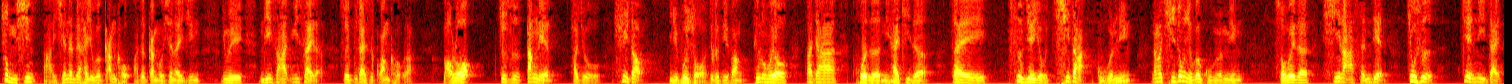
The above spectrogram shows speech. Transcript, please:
重心啊。以前那边还有个港口啊，这个港口现在已经因为泥沙淤塞了，所以不再是港口了。保罗就是当年他就去到以弗所这个地方，听众朋友，大家或者你还记得在？世界有七大古文明，那么其中有个古文明，所谓的希腊神殿，就是建立在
